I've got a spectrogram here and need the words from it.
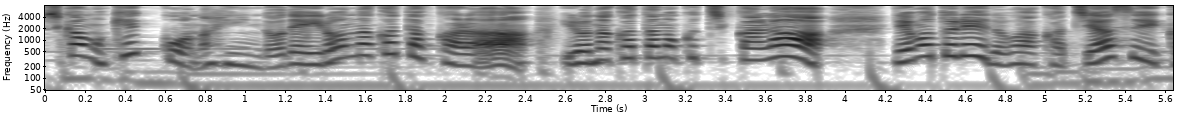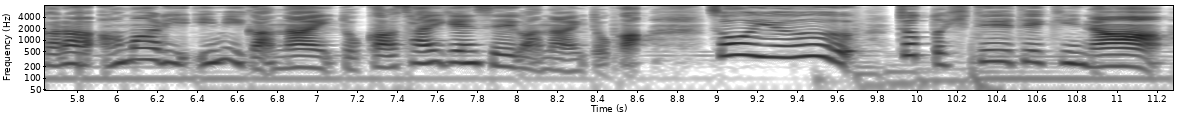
しかも結構な頻度でいろんな方から、いろんな方の口から、デモトレードは勝ちやすいからあまり意味がないとか、再現性がないとか、そういうちょっと否定的な、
